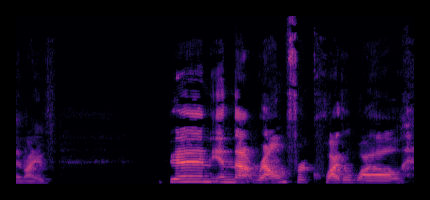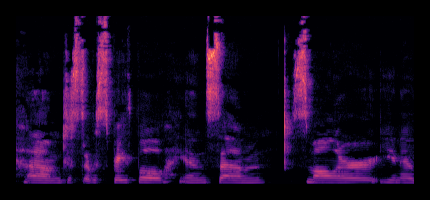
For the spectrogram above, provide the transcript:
and I've been in that realm for quite a while. Um, just I was faithful in some smaller, you know,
